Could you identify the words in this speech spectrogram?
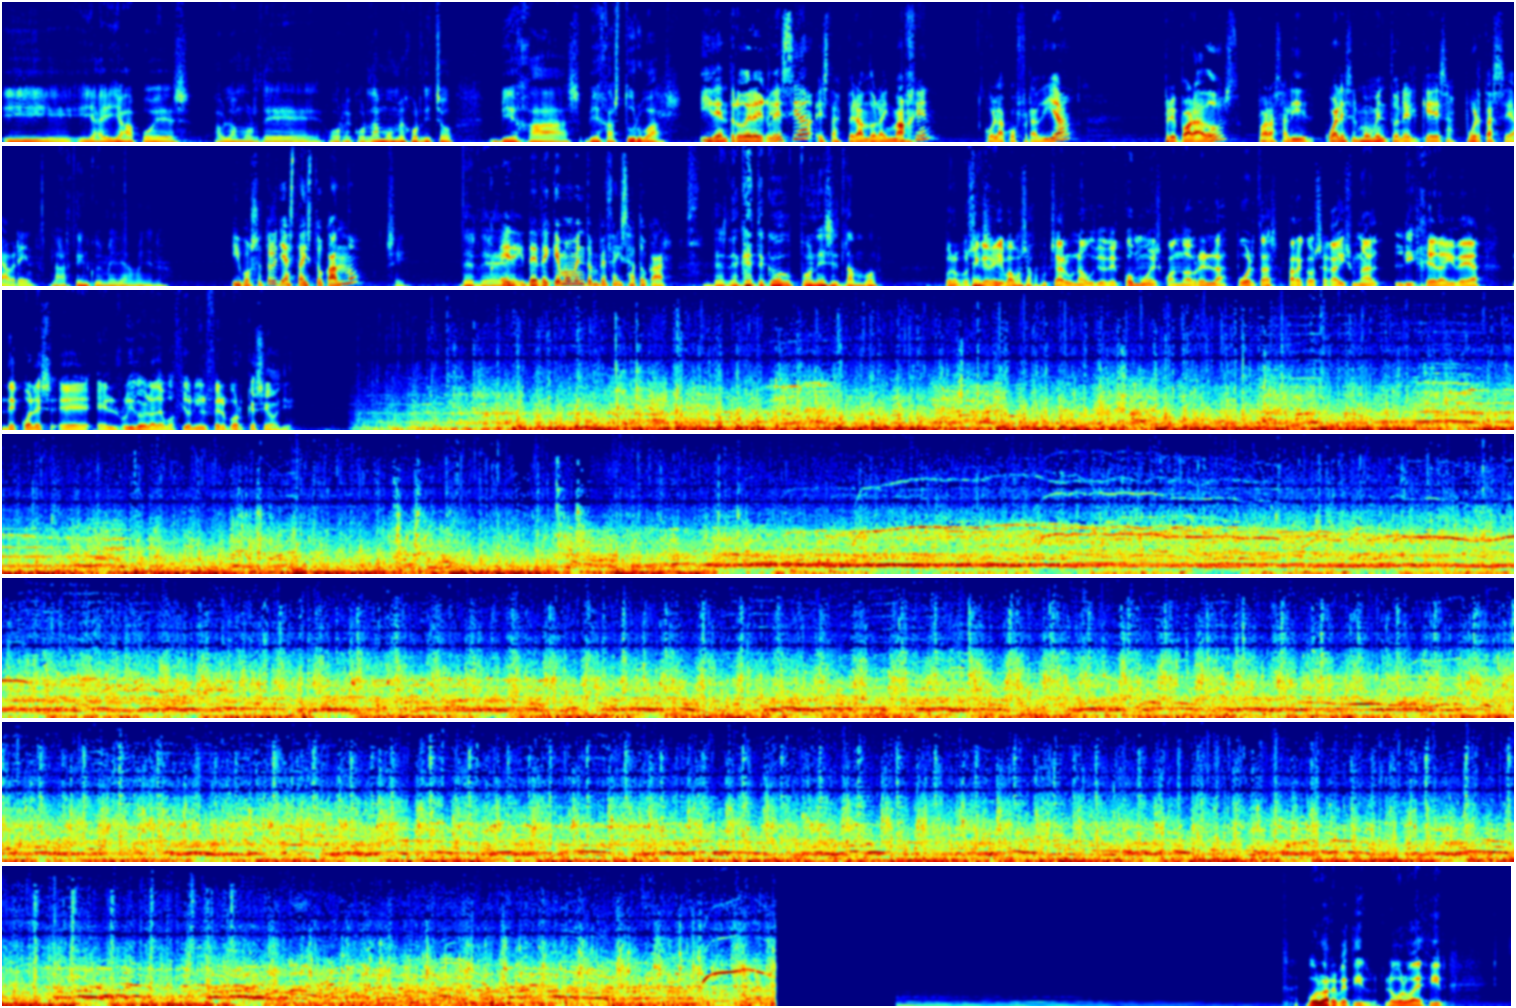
y, y ahí ya pues hablamos de o recordamos mejor dicho viejas viejas turbas Y dentro de la iglesia está esperando la imagen con la cofradía, preparados para salir. ¿Cuál es el momento en el que esas puertas se abren? las cinco y media de la mañana ¿Y vosotros ya estáis tocando? Sí. Desde, Eh, ¿Desde qué momento empezáis a tocar? desde que te pones el tambor. Bueno, pues si Eso, queréis vamos a escuchar un audio de cómo es cuando abren las puertas para que os hagáis una ligera idea de cuál es eh, el ruido y la devoción y el fervor que se oye. Vuelvo a repetir, lo vuelvo a decir.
